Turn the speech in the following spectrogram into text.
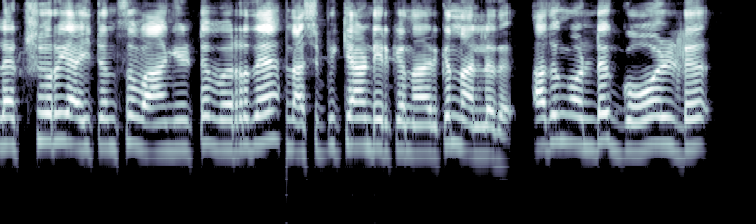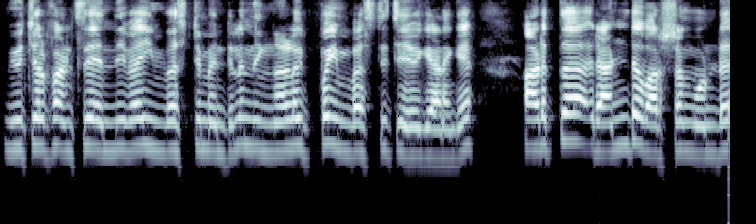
ലക്ഷറി ഐറ്റംസ് വാങ്ങിയിട്ട് വെറുതെ നശിപ്പിക്കാണ്ടിരിക്കുന്നതായിരിക്കും നല്ലത്. അതും കൊണ്ട് ഗോൾഡ് മ്യൂച്വൽ ഫണ്ട്സ് എന്നിവ ഇൻവെസ്റ്റ്മെന്റിൽ നിങ്ങൾ ഇപ്പോൾ ഇൻവെസ്റ്റ് ചെയ്യുകയാണെങ്കിൽ അടുത്ത രണ്ട് വർഷം കൊണ്ട്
